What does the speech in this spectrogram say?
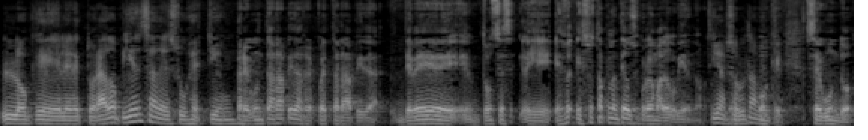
lo que el electorado piensa de su gestión. Pregunta rápida, respuesta rápida. Debe, entonces, eh, eso, está planteado en su programa de gobierno. Sí, absolutamente. Segundo,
